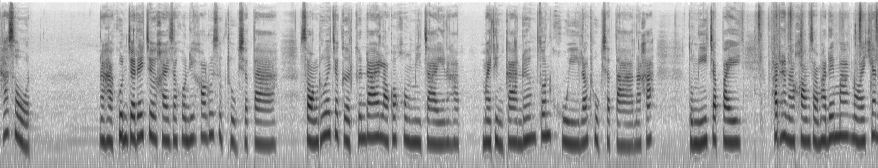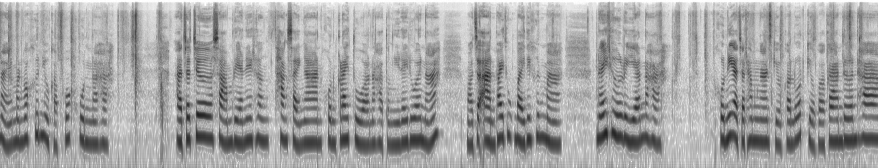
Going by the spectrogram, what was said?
ถ้าโสดนะคะ คุณจะได้เจอใครสักคนที่เขารู้สึกถูกชะตาสองถ้วยจะเกิดขึ้นได้เราก็คงมีใจนะคะหมายถึงการเริ่มต้นคุยแล้วถูกชะตานะคะ ตรงนี้จะไปพัฒนาความสัมพันธ์ได้มากน้อยแค่ไหน มันก็ขึ้นอยู่กับพวกคุณนะคะ อาจจะเจอสามเหรียญในทางทางสายงานคนใกล้ตัวนะคะ ตรงนี้ได้ด้วยนะหมอจะอ่านไพ่ทุกใบที่ขึ้นมาในถือเหรียญนะคะ คนนี้อาจจะทำงานเกี่ยวกับรถเกี่ยวกับการเดินทาง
